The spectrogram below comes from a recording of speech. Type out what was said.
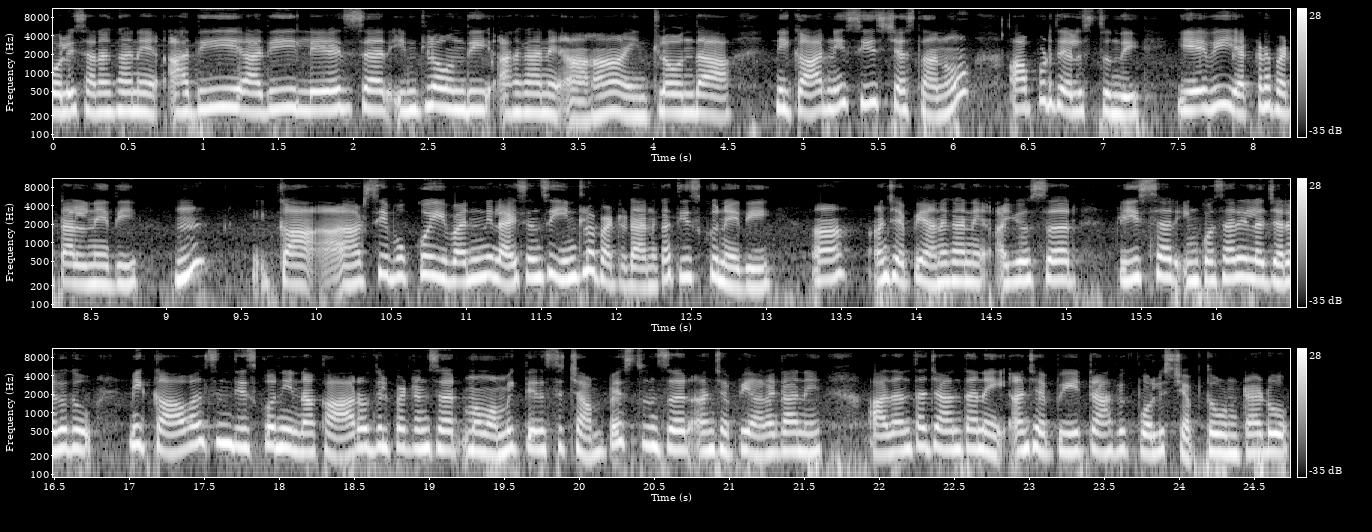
పోలీస్ అనగానే అది అది లేదు సార్ ఇంట్లో ఉంది. అనగానే ఆహా ఇంట్లో ఉందా? నీ కార్ని సీజ్ చేస్తాను. అప్పుడు తెలుస్తుంది. ఏవి ఎక్కడ పెట్టాలనేది? కా ఆర్సీ బుక్ ఇవన్నీ లైసెన్స్ ఇంట్లో పెట్టడానిక తీసుకునేది? అని చెప్పి అనగానే అయ్యో సార్ ప్లీజ్ సార్ ఇంకోసారి ఇలా జరగదు. మీకు కావాల్సింది తీసుకొని నా కారు వదిలిపెట్టండి సార్. మా మమ్మీకి తెలిస్తే చంపేస్తుంది సార్. అని చెప్పి అనగానే అదంతా జాంతానే. అని చెప్పి ట్రాఫిక్ పోలీస్ చెప్తూ ఉంటాడు.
